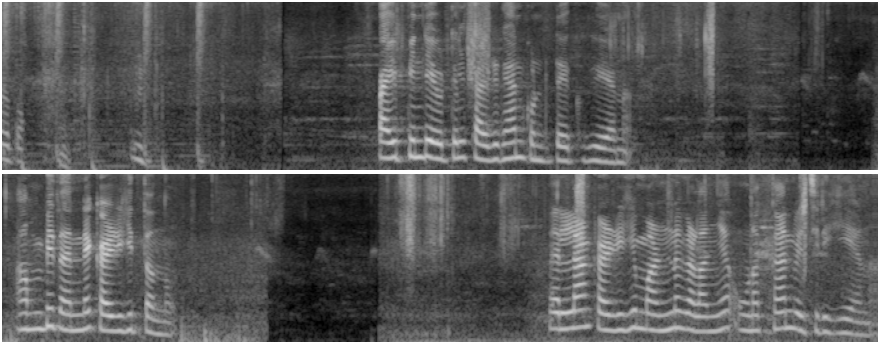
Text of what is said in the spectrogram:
എടുത്തോ? പൈപ്പിന്റെ ഒട്ടിൽ കഴുകാൻ കൊണ്ടിട്ടേക്കുകയാണ് അമ്പി തന്നെ കഴുകി തന്നു എല്ലാം കഴുകി മണ്ണ് കളഞ്ഞ് ഉണക്കാൻ വെച്ചിരിക്കുകയാണ്.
